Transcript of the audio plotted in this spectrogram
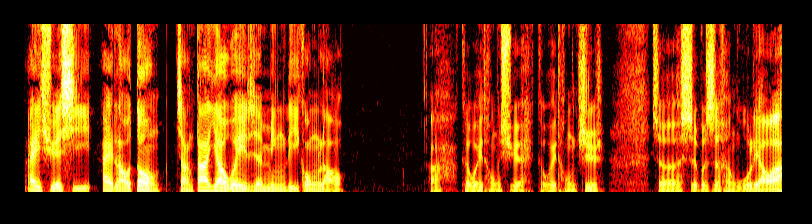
爱学习，爱劳动，长大要为人民立功劳。啊。各位同学，各位同志，这是不是很无聊啊？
